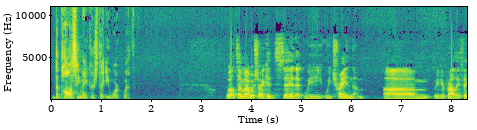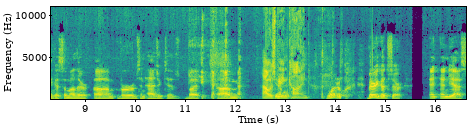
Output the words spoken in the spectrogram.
the policymakers that you work with? Well, Tim, I wish I could say that we we train them. Um, we could probably think of some other um, verbs and adjectives, but um, I was being know, kind. what, very good, sir. And and yes,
